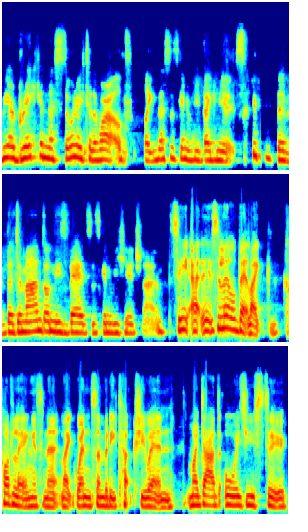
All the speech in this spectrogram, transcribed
we are breaking this story to the world. Like this is going to be big news. the the demand on these beds is going to be huge now. See, uh, it's a little bit like coddling, isn't it? Like when somebody tucks you in. My dad always used to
